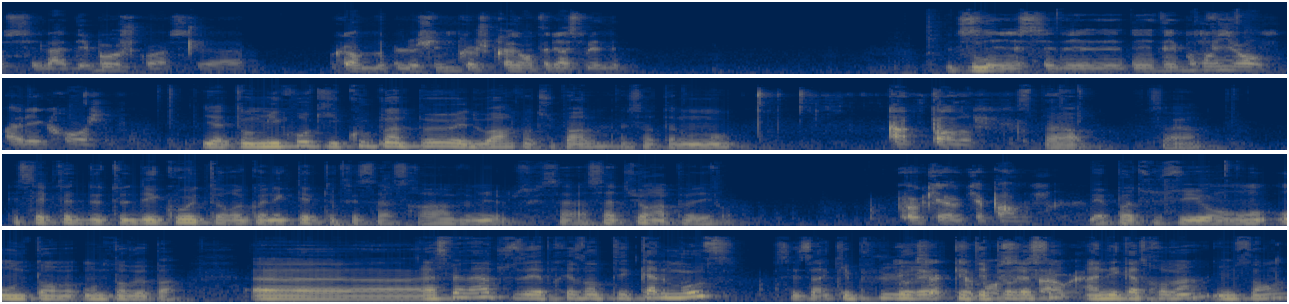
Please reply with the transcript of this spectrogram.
c'est la débauche, quoi. C'est comme le film que je présentais la semaine. C'est c'est des, des, des bons vivants à l'écran à chaque fois. Il y a ton micro qui coupe un peu, Edouard, quand tu parles à un certain moment. Ah, pardon. C'est pas grave, c'est pas grave. Essaye peut-être de te déco et de te reconnecter, peut-être que ça sera un peu mieux, parce que ça sature un peu des fois. Ok, ok, pardon. Mais pas de souci, on, on ne t'en on ne t'en veut pas. Euh, la semaine dernière, tu nous avais présenté Calmos, c'est ça, qui est plus ré- qui était plus ça, récent, ouais. années 80, il me semble.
